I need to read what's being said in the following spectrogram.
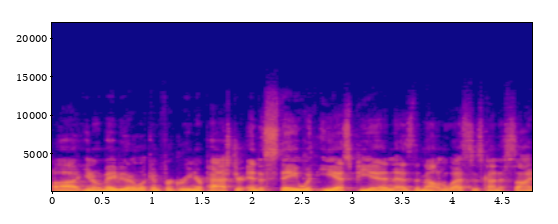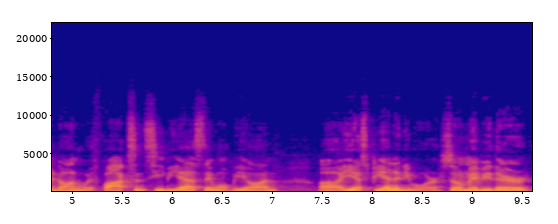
Uh, you know, maybe they're looking for greener pasture and to stay with ESPN as the Mountain West is kind of signed on with Fox and CBS. They won't be on uh, ESPN anymore. So maybe they're,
